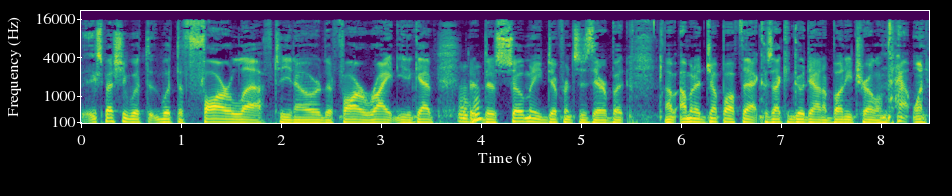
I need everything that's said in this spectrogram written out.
especially with the, with the far left, you know, or the far right. You got Mm-hmm. there, there's so many differences there. But I'm, I'm going to jump off that because I could go down a bunny trail on that one.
